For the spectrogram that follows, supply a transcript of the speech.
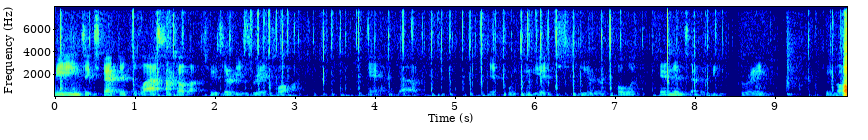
Meeting's expected to last until about two thirty, three o'clock. And, um, if we can get your full attendance, that would be great. We've also invited, uh, members of the Harbor Commission. We've invited the harbor master will be there, Brady, myself. And then they've got a list of their people. We hope to see the agenda tomorrow. So we'll get that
